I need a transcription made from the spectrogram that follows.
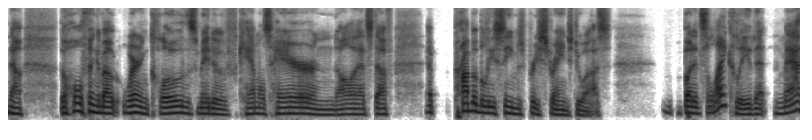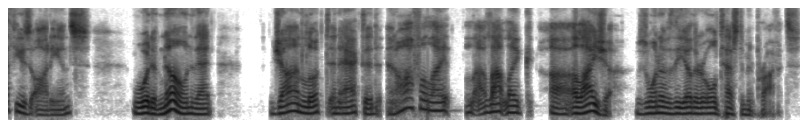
Now, the whole thing about wearing clothes made of camel's hair and all of that stuff, it probably seems pretty strange to us. But it's likely that Matthew's audience would have known that John looked and acted an awful lot, a lot like uh, Elijah, who's one of the other Old Testament prophets.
